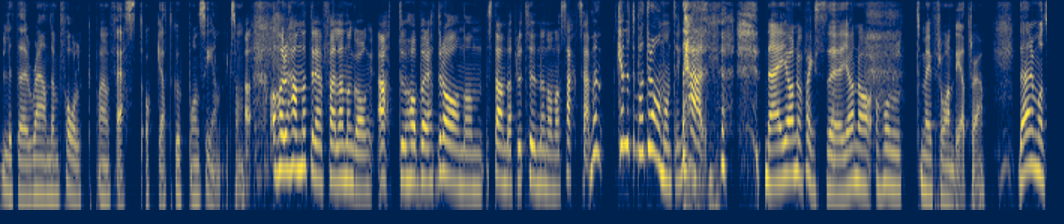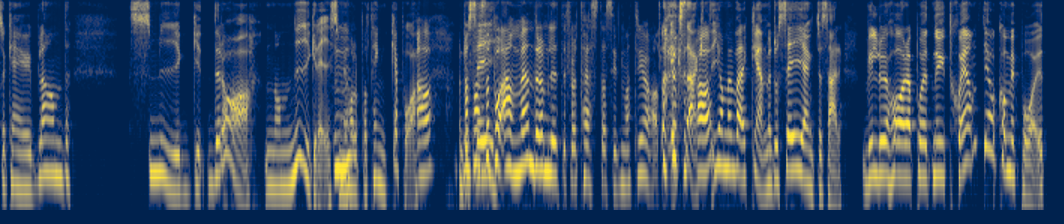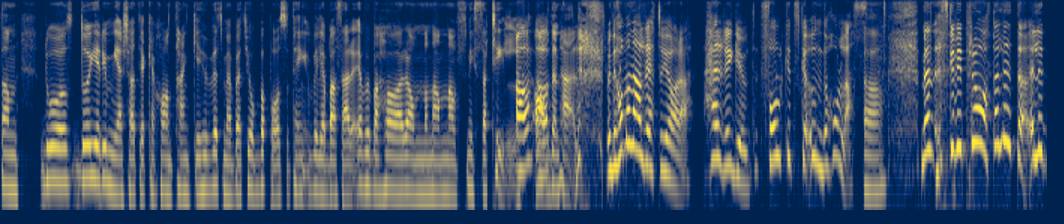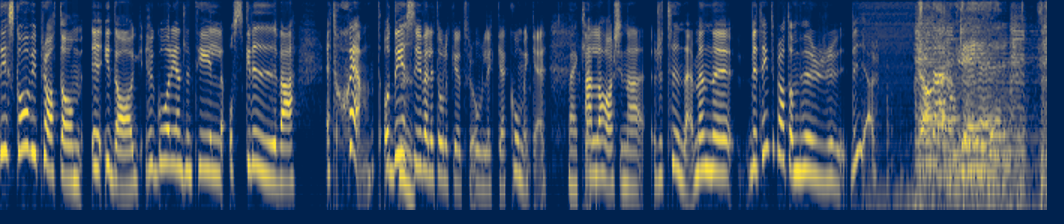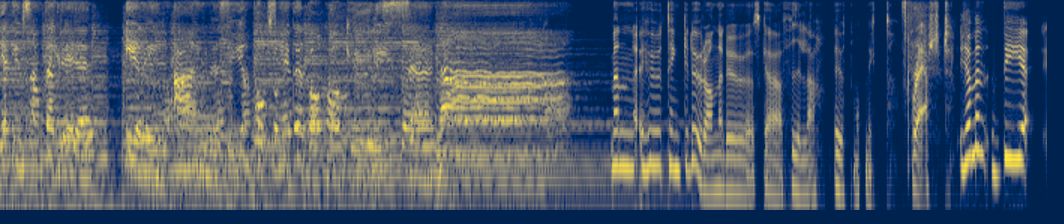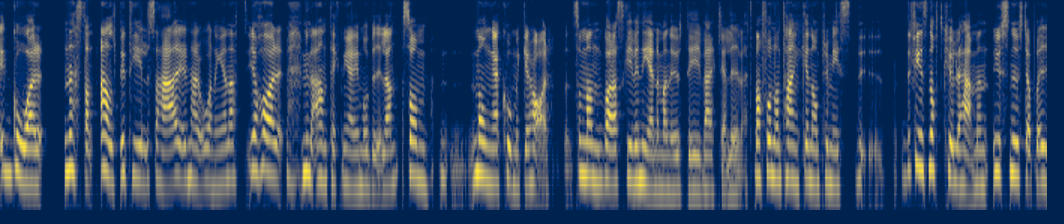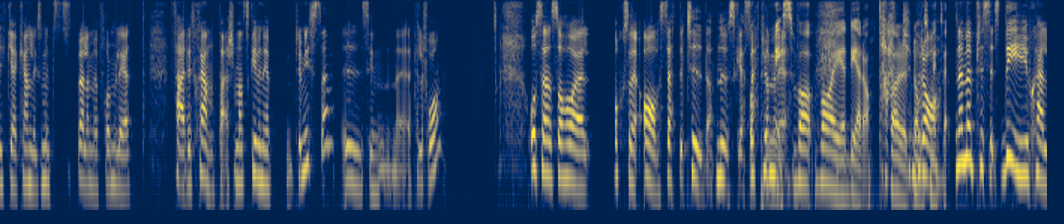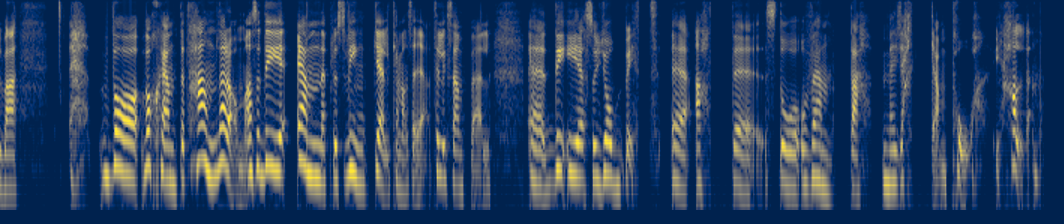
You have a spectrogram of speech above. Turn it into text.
lite random folk på en fest och att gå upp på en scen. Liksom. Ja. Har du hamnat i den fällan någon gång att du har börjat dra någon stand-up-rutin när någon har sagt så här, men kan du inte bara dra någonting här? Nej, jag har nog faktiskt eh, jag har nog hållit mig från det tror jag. Däremot så kan jag ju ibland smygdra någon ny grej som jag håller på att tänka på. Mm. Ja. Man passar säger- på att använda dem lite för att testa sitt material. Exakt, Ja. ja. men verkligen. Men då säger jag inte så här, vill du höra på ett nytt skämt jag har kommit på? Utan då, då är det ju mer så att jag kanske har en tanke i huvudet som jag börjat jobba på. Så tänk, vill jag bara så här, jag vill bara höra om någon annan fnissar till Ja, av den här. Men det har man all rätt att göra. Herregud, folket ska underhållas. Ja. Men ska vi prata lite, eller det ska vi prata om i, idag. Hur går det egentligen till att skriva ett skämt? Och det ser ju väldigt olika ut för olika komiker. Verkligen. Alla har sina rutiner. Men eh, vi tänkte prata om hur vi gör. Pratar om grejer, helt intressanta grejer. Elin och Agnes i en podd som heter Bakom kulisserna. Men hur tänker du då när du ska fila ut mot nytt, fräscht? Ja, men det går nästan alltid till så här i den här ordningen att jag har mina anteckningar i mobilen som många komiker har, som man bara skriver ner när man är ute i verkliga livet. Man får någon tanke, någon premiss. Det, det finns något kul i det här, men just nu står jag på ICA, jag kan liksom inte ställa mig och formulera ett färdigt skämt här. Så man skriver ner premissen i sin eh, telefon. Och sen så har jag också, jag avsätter tid att nu ska jag sätta Och mig premiss, vad, vad är det då? Tack, för de bra. som inte vet. Nej men precis, det är ju själva eh, vad, vad skämtet handlar om. Alltså det är ämne plus vinkel kan man säga. Till exempel, eh, det är så jobbigt eh, att eh, stå och vänta med jackan på i hallen.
